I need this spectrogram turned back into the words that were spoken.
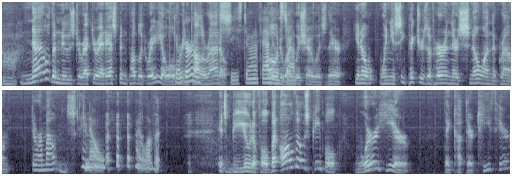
Ah. now the news director at Aspen Public Radio over in. Colorado. She's doing a fabulous. job. Oh, do I wish I was there. You know, when you see pictures of her and there's snow on the ground, there are mountains. I know. I love it. It's beautiful. But all those people were here. They cut their teeth here.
